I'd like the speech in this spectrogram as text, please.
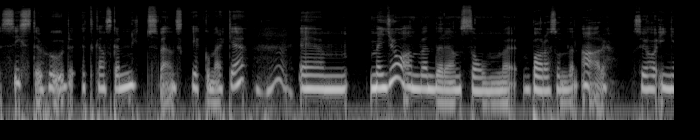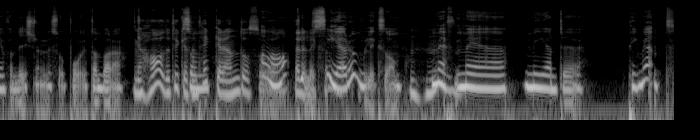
Sisterhood, ett ganska nytt svenskt ekomärke. Ehm, men jag använder den som bara som den är. Så jag har ingen foundation eller så på utan bara Jaha, du tycker att Som- den täcker ändå så? ja, eller typ liksom. serum liksom. Mhm. Med, med, med eh, pigment.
